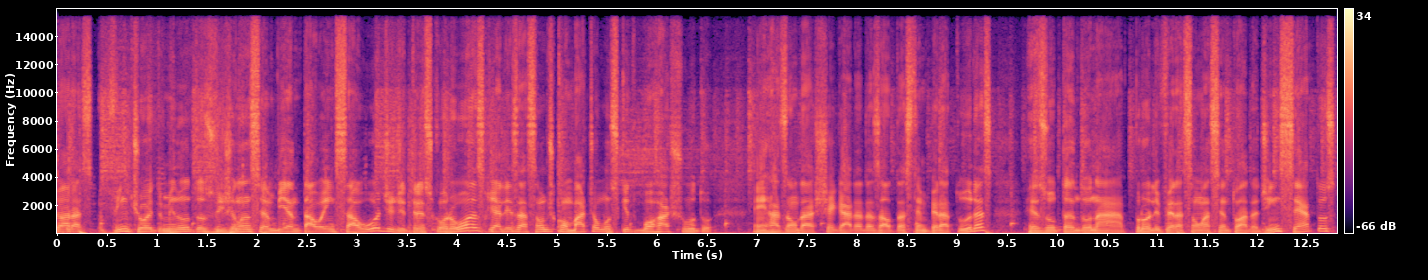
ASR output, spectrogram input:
12 horas 28 minutos, Vigilância Ambiental em Saúde de Três Coroas, realização de combate ao mosquito borrachudo. Em razão da chegada das altas temperaturas, resultando na proliferação acentuada de insetos,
